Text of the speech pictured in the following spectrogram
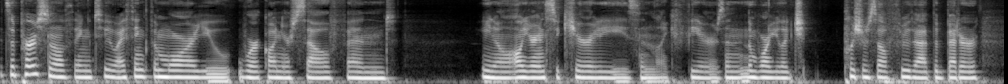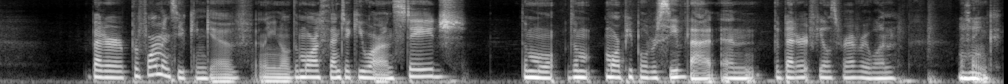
it's a personal thing too. I think the more you work on yourself and you know all your insecurities and like fears, and the more you like ch- push yourself through that, the better better performance you can give. And you know, the more authentic you are on stage, the more the more people receive that, and the better it feels for everyone. I mm-hmm. think.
